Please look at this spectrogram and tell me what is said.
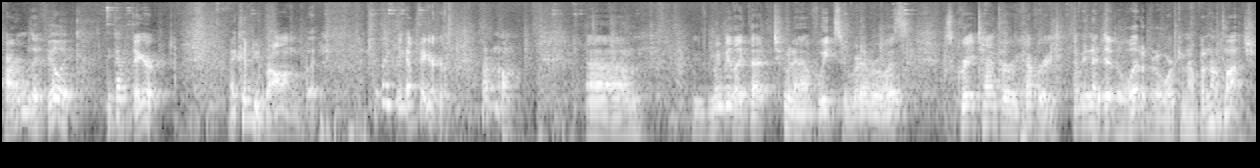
arms, I feel like they got bigger. I could be wrong, but I feel like they got bigger. I don't know. Um, maybe like that two and a half weeks or whatever it was. It's a great time for recovery. I mean, I did a little bit of working out, but not much.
